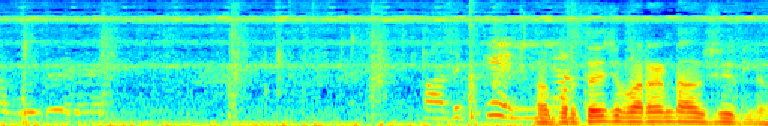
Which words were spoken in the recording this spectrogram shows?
പതുക്കെ അത് പ്രത്യേകിച്ച് പറയേണ്ട ആവശ്യമില്ല.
